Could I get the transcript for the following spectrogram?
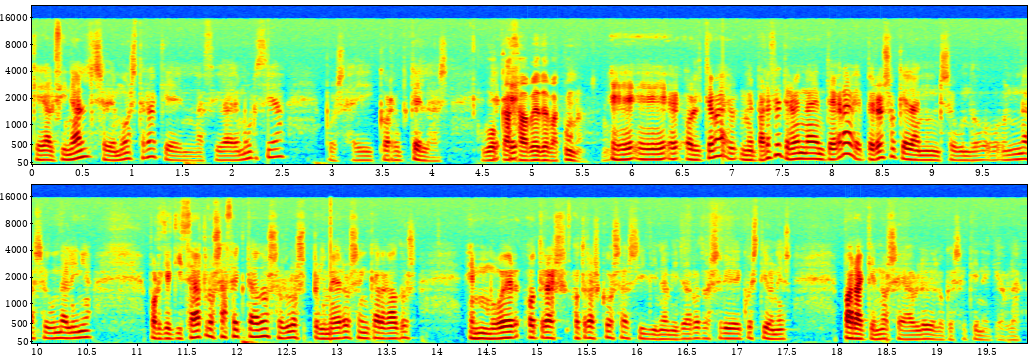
que al final se demuestra que en la ciudad de Murcia pues hay corruptelas. Hubo eh, caja eh, B de vacunas. Eh, el tema me parece tremendamente grave, pero eso queda en, un segundo, en una segunda línea, porque quizás los afectados son los primeros encargados en mover otras, otras cosas y dinamitar otra serie de cuestiones para que no se hable de lo que se tiene que hablar.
